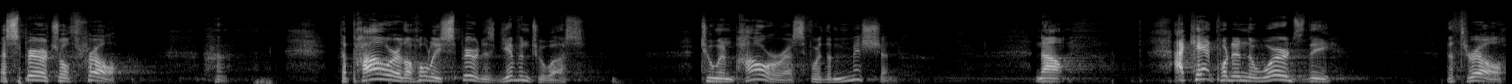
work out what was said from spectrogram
a spiritual thrill. The power of the Holy Spirit is given to us to empower us for the mission. Now, I can't put in the words the, the thrill,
